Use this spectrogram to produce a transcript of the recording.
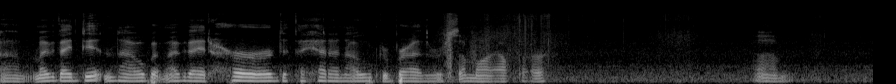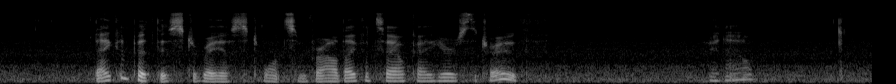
Um, maybe they didn't know, but maybe they had heard that they had an older brother somewhere out there. Um, they can put this to rest once and for all. They can say, okay, here's the truth. You know?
